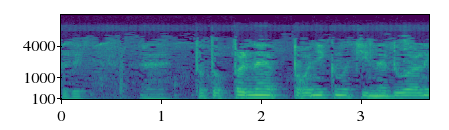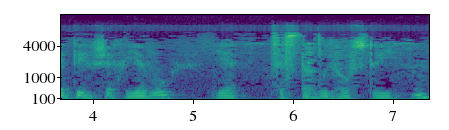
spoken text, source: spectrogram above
Tedy eh, toto plné proniknutí neduality všech jevů je cesta budhovství. Hm?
